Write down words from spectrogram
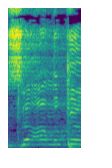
Cause I'm a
